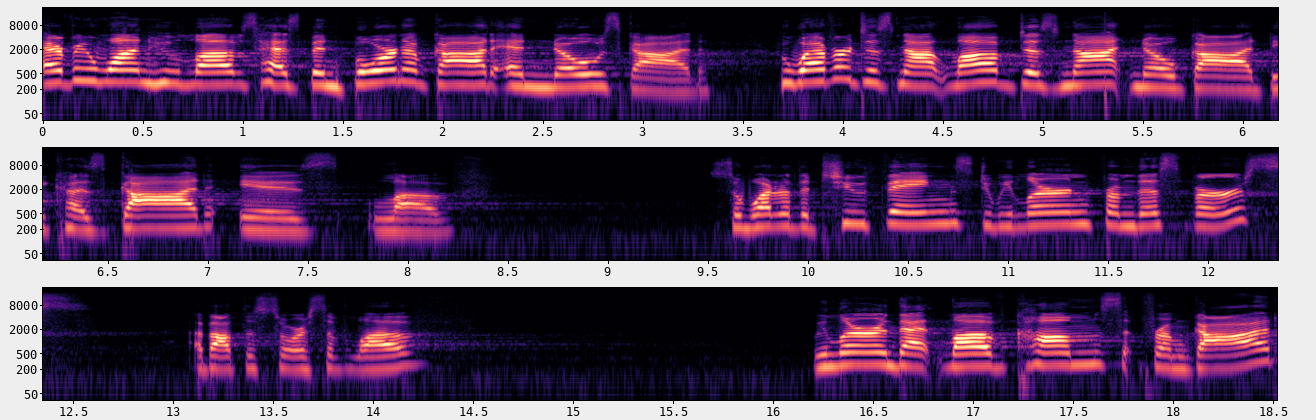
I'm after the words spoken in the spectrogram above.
Everyone who loves has been born of God and knows God. Whoever does not love does not know God, because God is love. So, what are the two things do we learn from this verse about the source of love? We learn that love comes from God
